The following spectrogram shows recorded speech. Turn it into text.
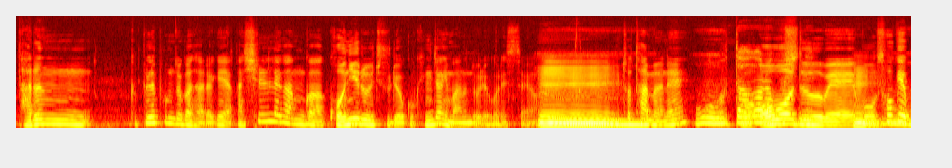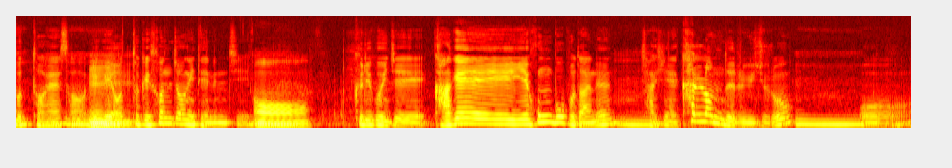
다른 그 플랫폼들과 다르게 약간 신뢰감과 권위를 주려고 굉장히 많은 노력을 했어요. 음. 첫 화면에 오, 뭐딱 알아보시네. award 외에 뭐 음. 소개부터 해서 음. 이게 어떻게 선정이 되는지 어. 그리고 이제 가게의 홍보보다는 음. 자신의 칼럼들을 위주로 음. 어,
